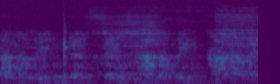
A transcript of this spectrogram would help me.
Halloween, this is Halloween.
